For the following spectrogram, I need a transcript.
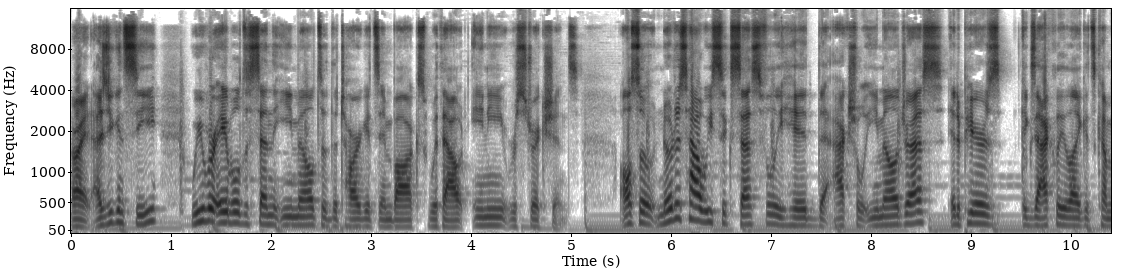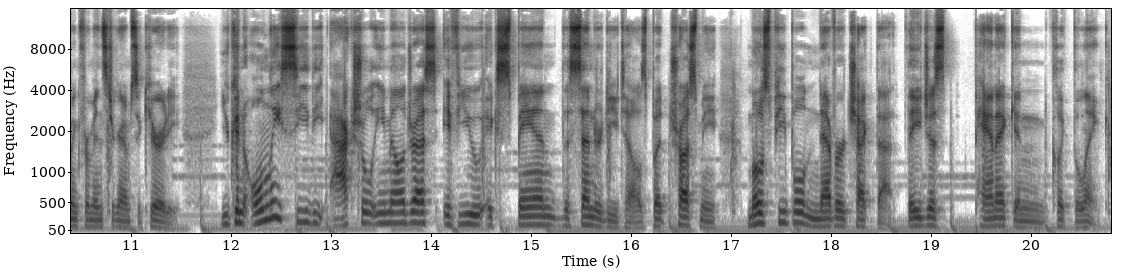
All right, as you can see, we were able to send the email to the target's inbox without any restrictions. Also, notice how we successfully hid the actual email address. It appears exactly like it's coming from Instagram security. You can only see the actual email address if you expand the sender details, but trust me, most people never check that. They just panic and click the link.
